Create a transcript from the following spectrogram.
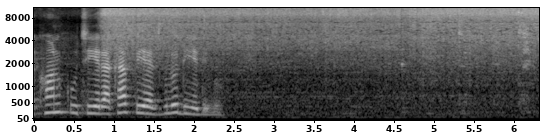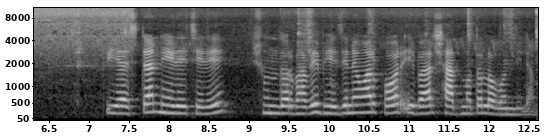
এখন কুচিয়ে রাখা পেঁয়াজগুলো দিয়ে দিব। পেঁয়াজটা নেড়ে চেড়ে সুন্দরভাবে ভেজে নেওয়ার পর এবার স্বাদ মতো লবণ দিলাম।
